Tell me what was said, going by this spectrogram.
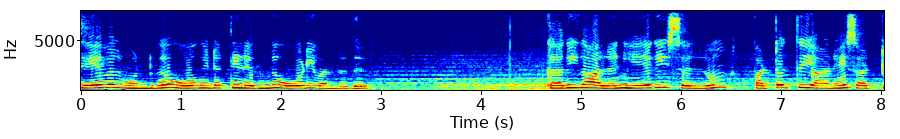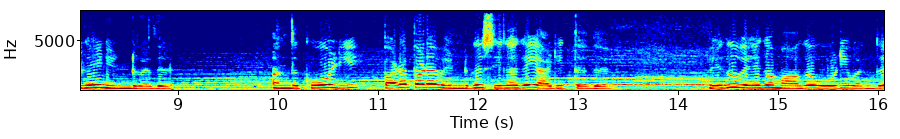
சேவல் ஒன்று ஓரிடத்திலிருந்து ஓடி வந்தது. கரிகாலன் ஏறி செல்லும் பட்டத்து யானை சற்றே நின்றது. அந்த கோழி படபடவென்று சிறகை அடித்தது. வெகு வேகமாக ஓடி வந்து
